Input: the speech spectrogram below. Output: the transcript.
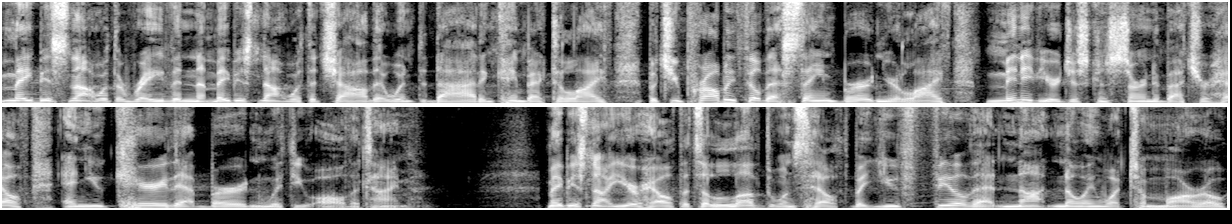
Maybe it's not with a raven, maybe it's not with a child that went to died and came back to life, but you probably feel that same burden in your life. Many of you are just concerned about your health, and you carry that burden with you all the time. Maybe it's not your health, it's a loved one's health, but you feel that not knowing what tomorrow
